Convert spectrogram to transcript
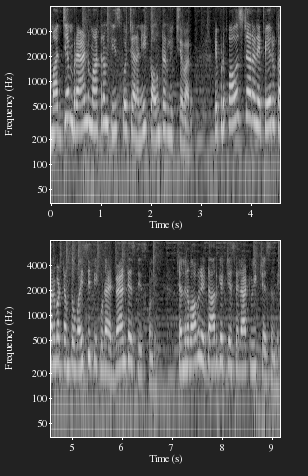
మద్యం బ్రాండ్ మాత్రం తీసుకొచ్చారని కౌంటర్లు ఇచ్చేవారు. ఇప్పుడు పవర్ స్టార్ అనే పేరు కనబడటంతో వైసీపీ కూడా అడ్వాంటేజ్ తీసుకుంది. చంద్రబాబుని టార్గెట్ చేసేలా ట్వీట్ చేసింది.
